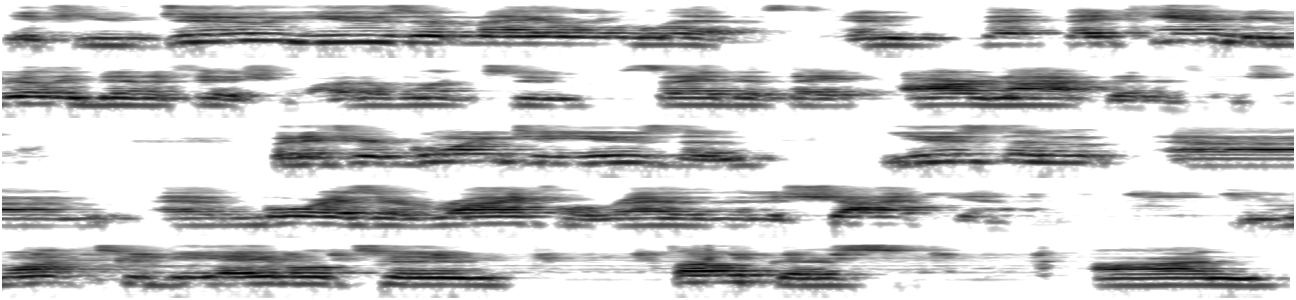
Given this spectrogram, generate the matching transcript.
If you do use a mailing list, and they can be really beneficial, I don't want to say that they are not beneficial, but if you're going to use them, use them um, more as a rifle rather than a shotgun. You want to be able to focus on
